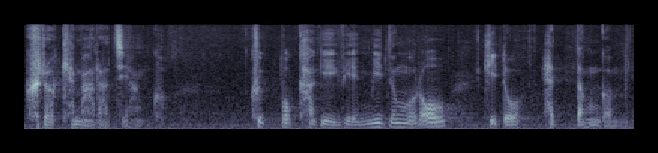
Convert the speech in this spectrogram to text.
그렇게 말하지 않고 극복하기 위해 믿음으로 기도했던 겁니다.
